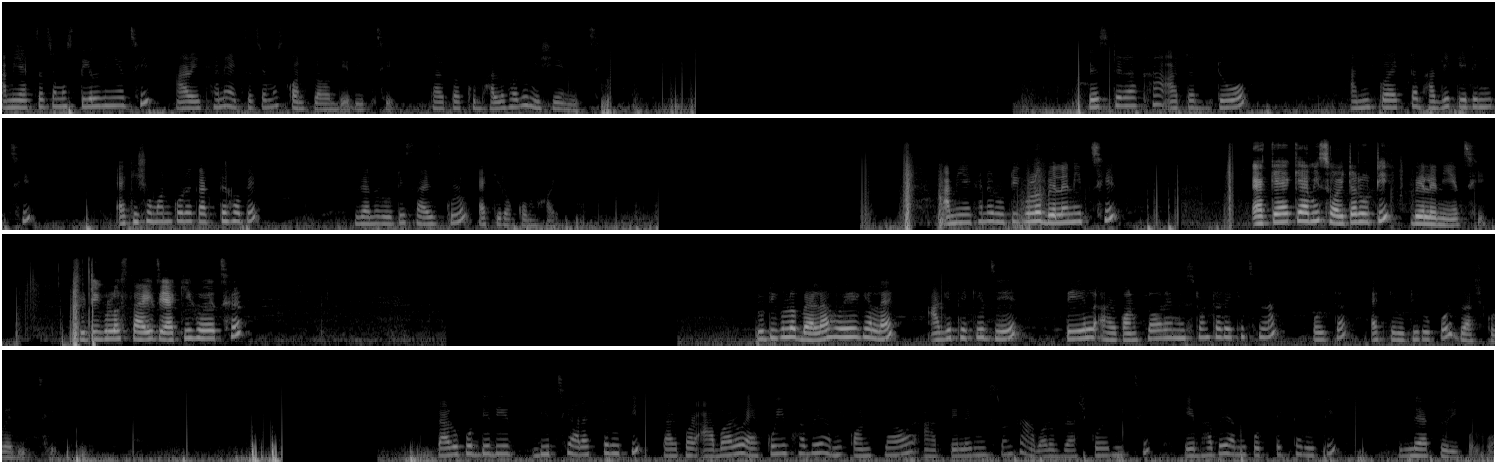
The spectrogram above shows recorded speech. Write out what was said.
আমি এক চা চামচ তেল নিয়েছি আর এখানে এক চা চামচ কর্নফ্লাওয়ার দিয়ে দিচ্ছি। তারপর খুব ভালোভাবে মিশিয়ে নিচ্ছি। রেস্টে রাখা আটার ডো আমি কয়েকটা ভাগে কেটে নিচ্ছি। একই সমান করে কাটতে হবে, যেন রুটির সাইজগুলো একই রকম হয়। আমি এখানে রুটিগুলো বেলে নিচ্ছি। একে একে আমি ছয়টা রুটি বেলে নিয়েছি। রুটিগুলোর সাইজ একই হয়েছে। রুটিগুলো বেলা হয়ে গেলে আগে থেকে যে তেল আর কর্নফ্লাওয়ারের মিশ্রণটা রেখেছিলাম ওইটা একটা রুটির উপর ব্রাশ করে দিচ্ছি। তার উপর দিয়ে দিচ্ছি আর একটা রুটি। তারপর আবারও একইভাবে আমি কর্নফ্লাওয়ার আর তেলের মিশ্রণটা আবারও ব্রাশ করে নিচ্ছি। এভাবে আমি প্রত্যেকটা রুটি লেয়ার তৈরি করব।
